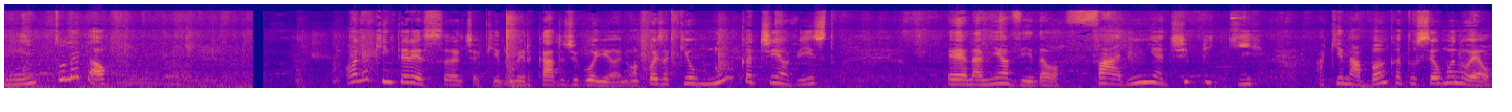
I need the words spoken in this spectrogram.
Muito legal. Olha que interessante aqui no mercado de Goiânia, uma coisa que eu nunca tinha visto é, na minha vida, ó, farinha de piqui, aqui na banca do seu Manuel,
